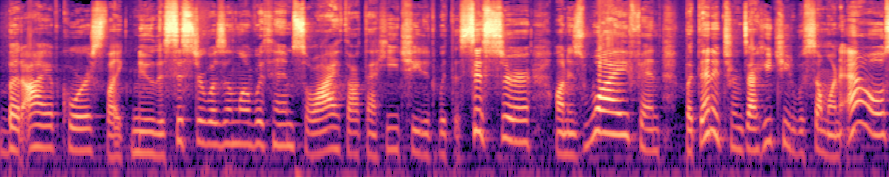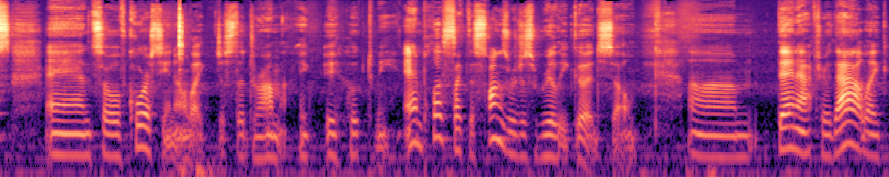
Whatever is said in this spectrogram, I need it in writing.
But I, of course, like knew the sister was in love with him, so I thought that he cheated with the sister on his wife, and but then it turns out he cheated with someone else, and so of course, you know, like just the drama, it, it hooked me, and plus, like the songs were just really good. So um, then after that, like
